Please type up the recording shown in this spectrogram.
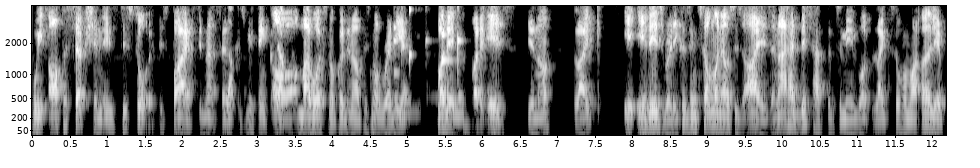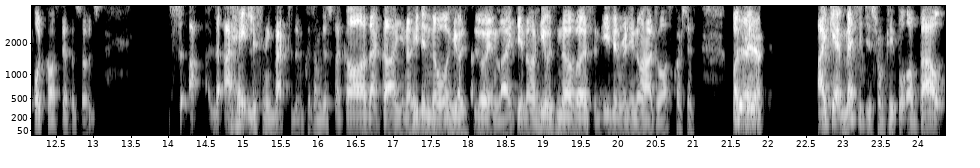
We our perception is distorted it's biased in that sense because yep. we think oh yep. my work's not good enough it's not ready yet but it but it is you know like it, it is ready because in someone else's eyes and i had this happen to me what like some of my earlier podcast episodes so I, I, hate listening back to them because I'm just like, oh, that guy, you know, he didn't know what he was doing. Like, you know, he was nervous and he didn't really know how to ask questions. But yeah, yeah. I get messages from people about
